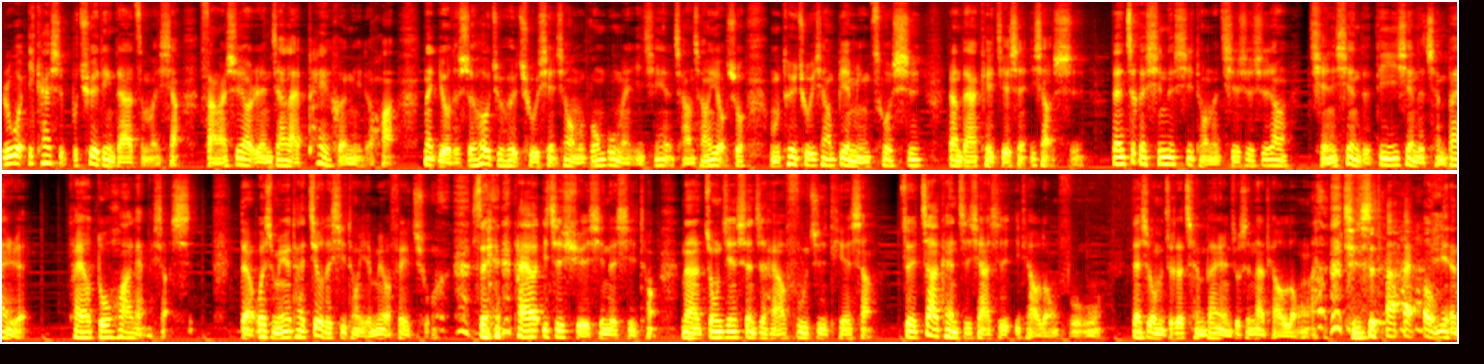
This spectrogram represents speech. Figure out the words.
如果一开始不确定大家怎么想，反而是要人家来配合你的话，那有的时候就会出现像我们公部门以前也常常有说，我们推出一项便民措施，让大家可以节省一小时。但这个新的系统呢，其实是让前线的第一线的承办人，他要多花两个小时。对为什么？因为他旧的系统也没有废除，所以他要一直学新的系统。那中间甚至还要复制贴上，所以乍看之下是一条龙服务。但是我们这个承办人就是那条龙啊，其实他在后面，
